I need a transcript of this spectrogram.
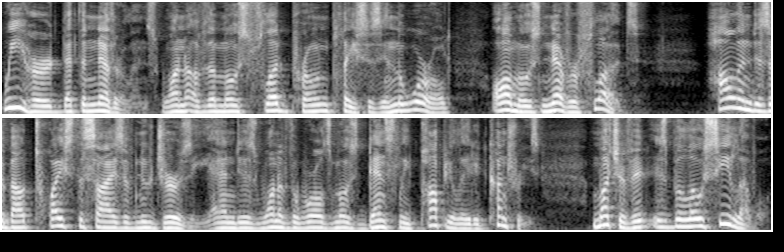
We heard that the Netherlands, one of the most flood prone places in the world, almost never floods. Holland is about twice the size of New Jersey and is one of the world's most densely populated countries. Much of it is below sea level.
